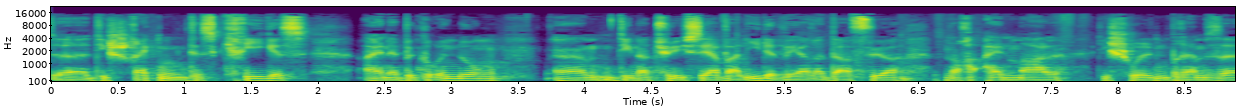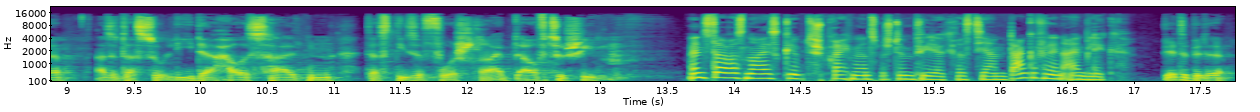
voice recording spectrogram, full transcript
äh, die Schrecken des Krieges eine Begründung, ähm, die natürlich sehr valide wäre dafür, noch einmal die Schuldenbremse, also das solide Haushalten, das diese vorschreibt, aufzuschieben. Wenn es da was Neues gibt, sprechen wir uns bestimmt wieder, Christian. Danke für den Einblick. Bitte, bitte.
